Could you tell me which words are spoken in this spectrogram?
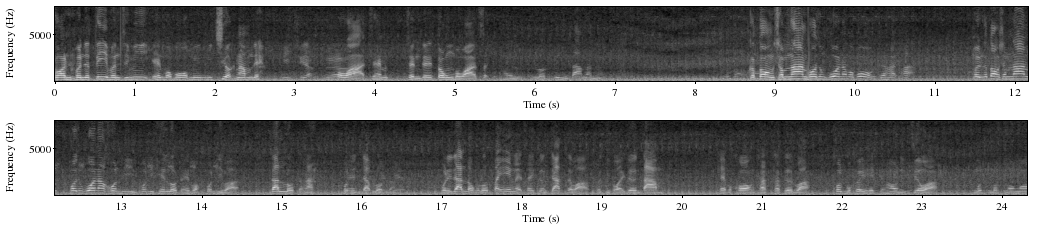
ก่อนเพิ่นจะตีเพิ่นสิมีเห็นบอกว่ามีมีเชือกนำเด้ มีเชือกเพื่อเพราะว่าจะให้มันเส้นได้ตรงเพราะว่าให้รถวิ่งตามนั่นน่ะก็ต้องชำนาญพอสมควรนะบ่โบจะหาถ้าเพิ่นก็ต้องชำนาญพอสมควรนะคนที่คนที่เข็นรถให้บอกคนที่ว่าดันรถอะนะคนที่จับรถอะบ่ได้ดันดอกรถไปเองแหละใช้เครื่องจักรแต่ว่าเพิ่นสิคอยเดินตาม แค่ประคองถ้าถ้าเกิดว่าคนบ่เคยเห็นกับเฮานี่เชื่อว่างดงดงองอ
